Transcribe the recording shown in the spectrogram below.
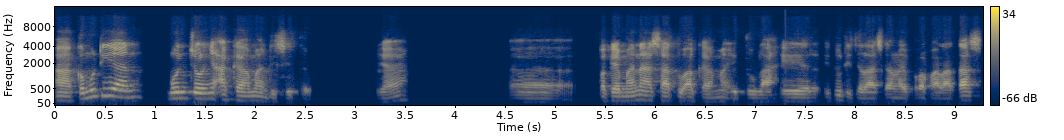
Nah, kemudian munculnya agama di situ. Ya. Eh, bagaimana satu agama itu lahir, itu dijelaskan oleh Prof. Alatas,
